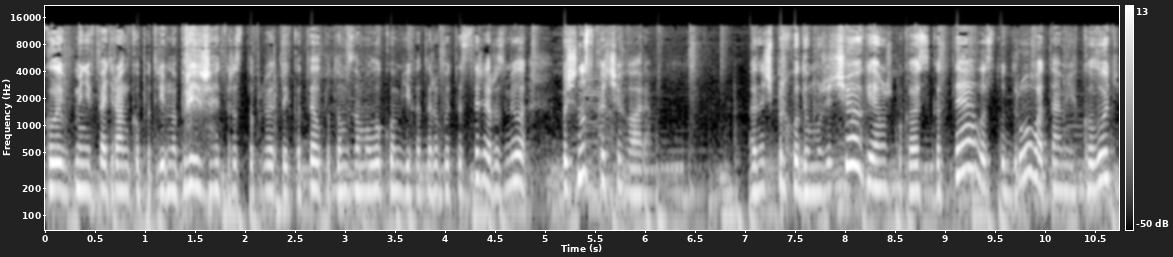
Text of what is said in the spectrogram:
коли мені в 5 ранку потрібно приїжджати розтоплювати котел, потім за молоком їхати робити сир, я розуміла, почну з кочегара. Значить, приходить мужичок, я йому показую котел, ось тут дрова, там їх колоть.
